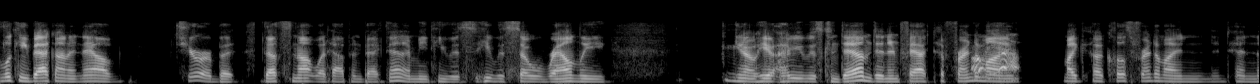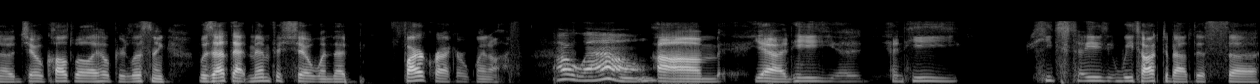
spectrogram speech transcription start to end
looking back on it now, sure, but that's not what happened back then. I mean, he was he was so roundly you know, he he was condemned, and in fact, a friend of oh, mine, yeah. my a close friend of mine, and uh, Joe Caldwell, I hope you're listening, was at that Memphis show when that firecracker went off. Oh wow. Um, yeah, and he uh, and he, he he we talked about this uh,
